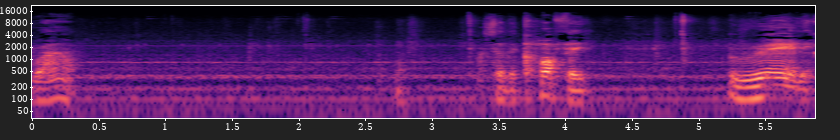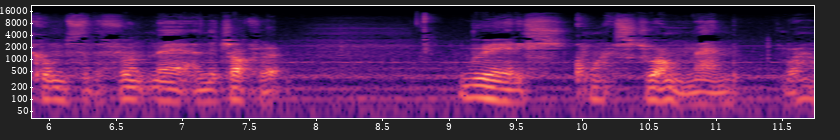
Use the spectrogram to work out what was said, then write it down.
Wow. So the coffee really comes to the front there and the chocolate really quite strong then. Wow.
